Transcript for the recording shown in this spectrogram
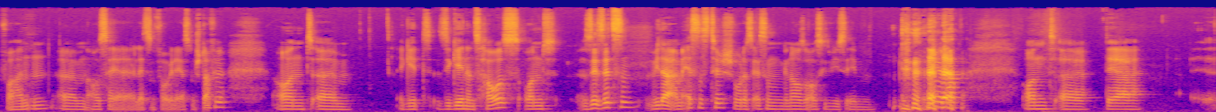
vorhanden, ähm, aus der letzten Folge der ersten Staffel. Und ähm, er geht, sie gehen ins Haus und sie sitzen wieder am Essenstisch, wo das Essen genauso aussieht, wie ich es eben bemängelt habe. Und äh, der äh,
